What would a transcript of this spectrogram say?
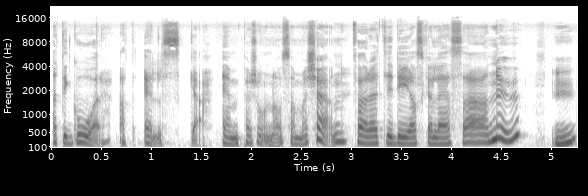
Att det går att älska en person av samma kön. För att i det jag ska läsa nu, Mm.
